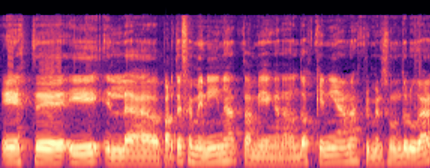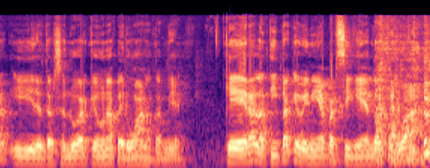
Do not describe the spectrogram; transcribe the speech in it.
Este, y la parte femenina también ganaron dos kenianas, primer y segundo lugar, y de tercer lugar quedó una peruana también. Que era la tipa que venía persiguiendo al peruano.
